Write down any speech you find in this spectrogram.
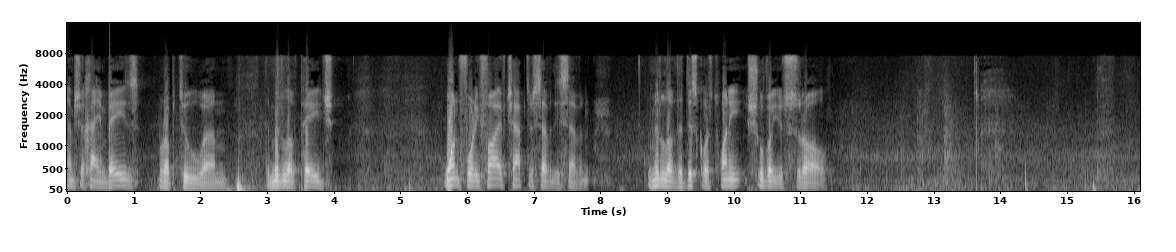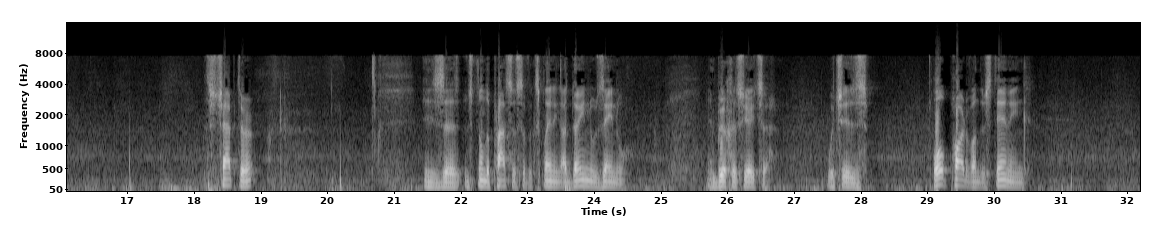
Hemshech Ayin Beis. We're up to um, the middle of page 145, chapter 77. Middle of the discourse 20, Shuva Yisrael. This chapter is uh, still in the process of explaining Adainu Zenu in Birchas Yetzer, which is all part of understanding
